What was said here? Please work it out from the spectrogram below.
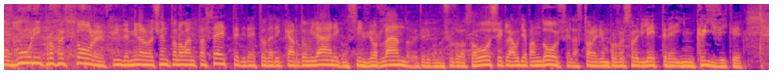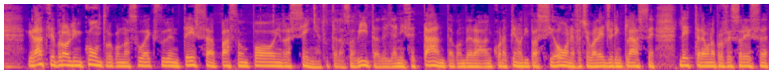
Auguri professore, film del 1997 diretto da Riccardo Milani con Silvio Orlando, avete riconosciuto la sua voce, Claudia Pandolfi, la storia di un professore di lettere in crisi che grazie però all'incontro con una sua ex studentessa passa un po' in rassegna tutta la sua vita degli anni 70 quando era ancora pieno di passione, faceva leggere in classe lettere a una professoressa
